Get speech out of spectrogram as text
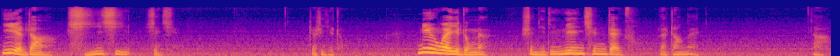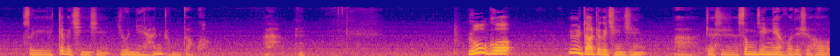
业障习气现前，这是一种；另外一种呢，是你的冤亲债主来障碍你。所以这个情形有两种状况啊。如果遇到这个情形啊，这是诵经念佛的时候。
